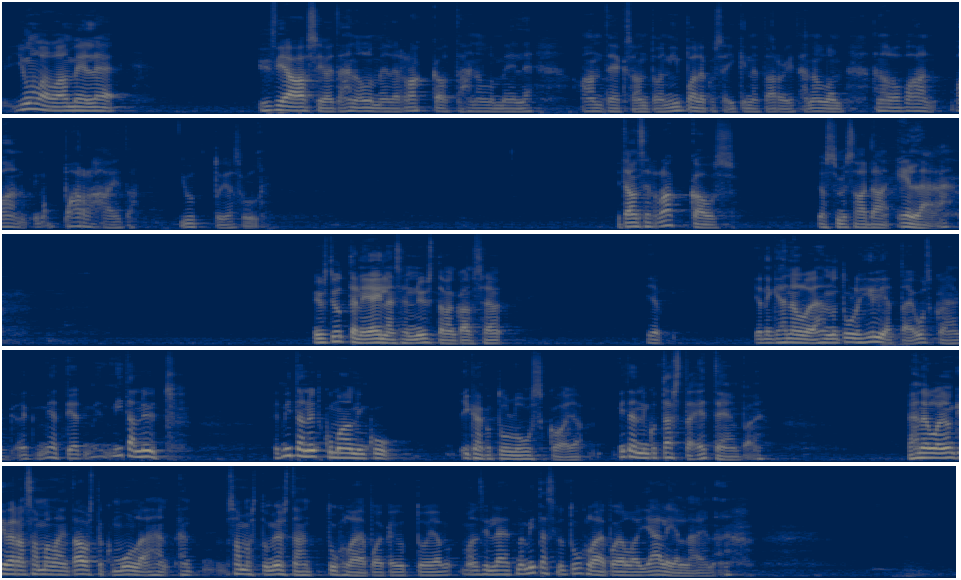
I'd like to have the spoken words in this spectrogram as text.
Jumalalla on meille hyviä asioita, hän on ollut meille rakkautta, hän on ollut meille anteeksi antoa niin paljon kuin se ikinä tarvit. Hänellä on, hänellä on vaan, vaan niin parhaita juttuja sulle. Ja tämä on se rakkaus, jossa me saadaan elää. Just juttelin eilen sen ystävän kanssa ja, ja jotenkin hänellä hän on tullut hiljattain uskoon ja miettii, että mitä nyt? Että mitä nyt, kun mä oon niin kuin, ikään kuin tullut uskoa ja miten niin kuin tästä eteenpäin? Ja hänellä on jonkin verran samanlainen tausta kuin mulla ja hän, hän samastuu myös tähän tuhlaajapoika-juttuun ja mä oon silleen, että no mitä sillä tuhlaajapojalla on jäljellä enää?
